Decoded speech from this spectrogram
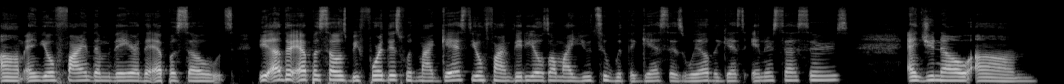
Um, and you'll find them there, the episodes. The other episodes before this with my guests, you'll find videos on my YouTube with the guests as well, the guest intercessors. And you know, um,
